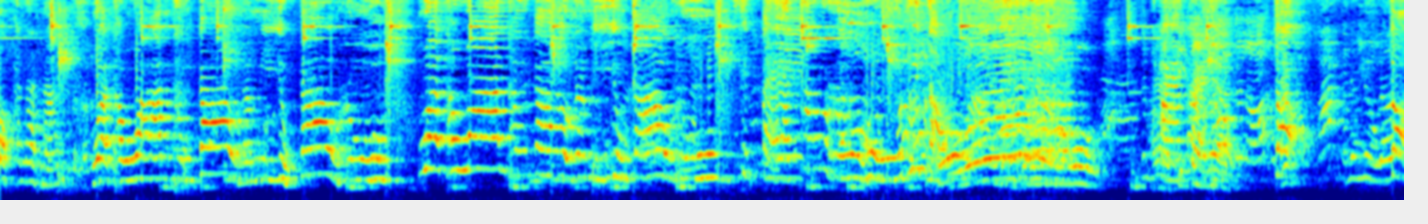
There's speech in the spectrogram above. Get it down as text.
ลมันงไม่อวบขนาดนั้น ว่าทวารทั้งเก้านะมีอยู่เก้ารูว่าทวารทั้งเก้านะมีอยู่เก้ารูสิบแปดทั้งรูหูที่เจ้าอะไรสิบแปดเนี่ยเจาะหนึ่งหนึ่งเลยเจาะ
